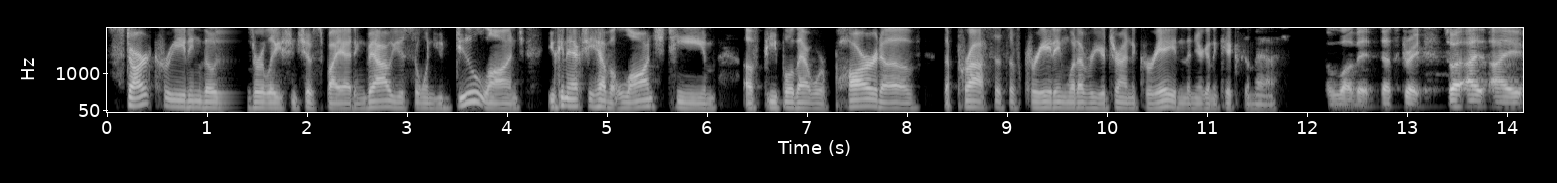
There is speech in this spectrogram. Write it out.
start creating those relationships by adding value. So when you do launch, you can actually have a launch team of people that were part of the process of creating whatever you're trying to create, and then you're going to kick some ass. I love it. That's great. So I, I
